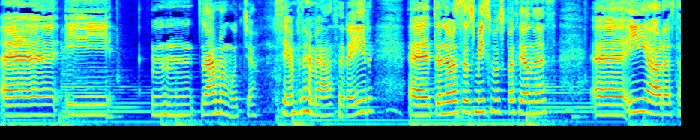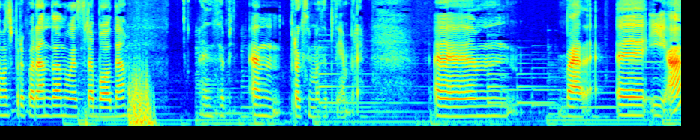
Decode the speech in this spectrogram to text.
eh, y la amo mucho. Siempre me hace reír. Eh, tenemos las mismas pasiones y ahora estamos preparando nuestra boda en, en próximo septiembre. Em, vale. Eh, y A,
